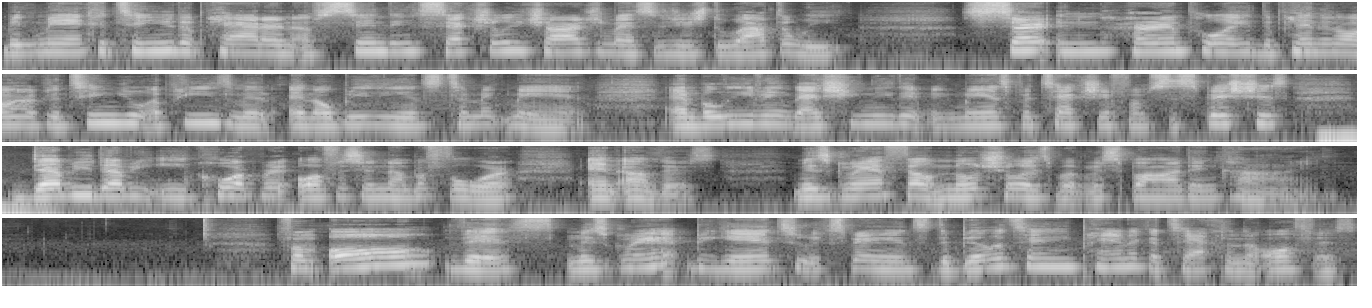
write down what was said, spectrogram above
McMahon continued a pattern of sending sexually charged messages throughout the week, certain her employee depended on her continued appeasement and obedience to McMahon, and believing that she needed McMahon's protection from suspicious WWE corporate officer number four and others. Ms. Grant felt no choice but respond in kind. From all this, Ms. Grant began to experience debilitating panic attacks in the office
